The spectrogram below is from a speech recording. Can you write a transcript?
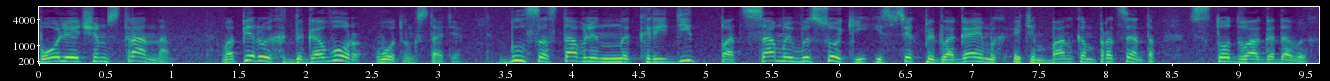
более чем странно. Во-первых, договор, вот он, кстати, был составлен на кредит под самый высокий из всех предлагаемых этим банком процентов – 102 годовых.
